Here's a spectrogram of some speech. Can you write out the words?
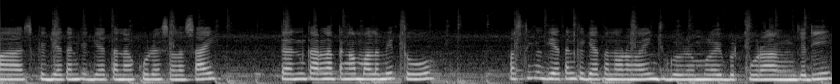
pas kegiatan-kegiatan aku udah selesai. Dan karena tengah malam itu pasti kegiatan-kegiatan orang lain juga udah mulai berkurang. Jadi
